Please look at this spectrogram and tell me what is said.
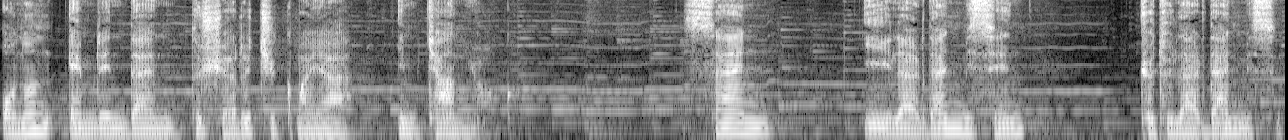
Onun emrinden dışarı çıkmaya imkan yok. Sen iyilerden misin, kötülerden misin?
